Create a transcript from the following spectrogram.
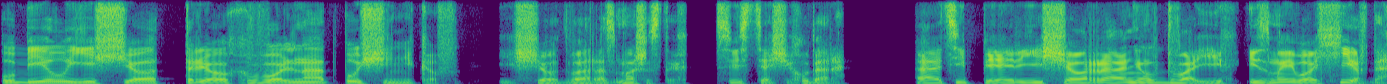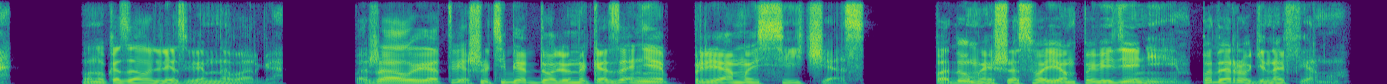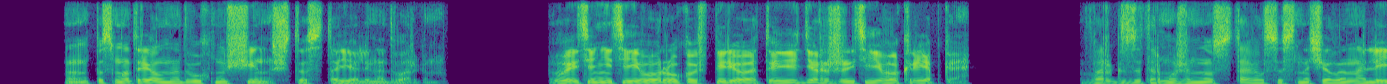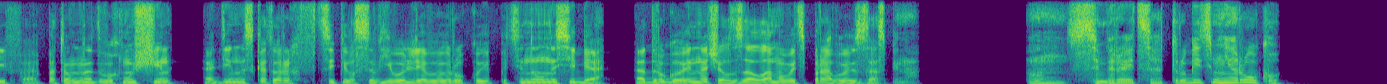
убил еще трех вольноотпущенников, еще два размашистых, свистящих удара. А теперь еще ранил двоих из моего хирда». Он указал лезвием на Варга. «Пожалуй, отвешу тебе долю наказания прямо сейчас. Подумаешь о своем поведении по дороге на ферму». Он посмотрел на двух мужчин, что стояли над Варгом. «Вытяните его руку вперед и держите его крепко». Варг заторможенно уставился сначала на Лейфа, а потом на двух мужчин, один из которых вцепился в его левую руку и потянул на себя, а другой начал заламывать правую за спину. «Он собирается отрубить мне руку!»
